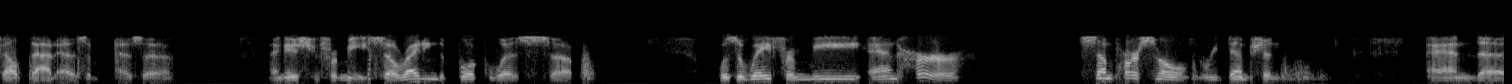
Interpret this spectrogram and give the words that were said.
felt that as a as a an issue for me. So writing the book was uh, was a way for me and her some personal redemption. And uh,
